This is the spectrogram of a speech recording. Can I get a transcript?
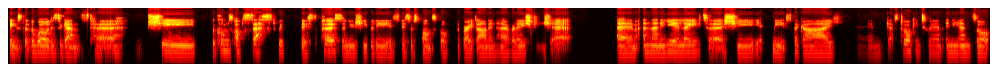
thinks that the world is against her. She becomes obsessed with this person who she believes is responsible for the breakdown in her relationship. Um, and then a year later, she meets the guy, um, gets talking to him, and he ends up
